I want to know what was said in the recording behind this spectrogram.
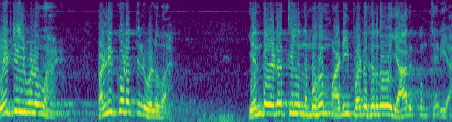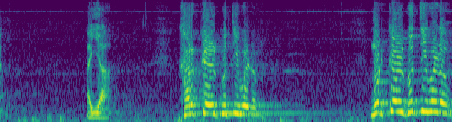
வீட்டில் விழுவாள் பள்ளிக்கூடத்தில் விழுவாள். எந்த இடத்தில் இந்த முகம் அடிபடுகிறதோ யாருக்கும் தெரியாது. ஐயா கற்கள் குத்திவிடும் முட்கள் குத்திவிடும்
